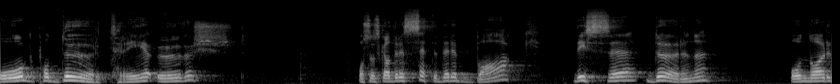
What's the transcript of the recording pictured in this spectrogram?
og på dørtreet øverst. Og så skal dere sette dere bak disse dørene, og når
